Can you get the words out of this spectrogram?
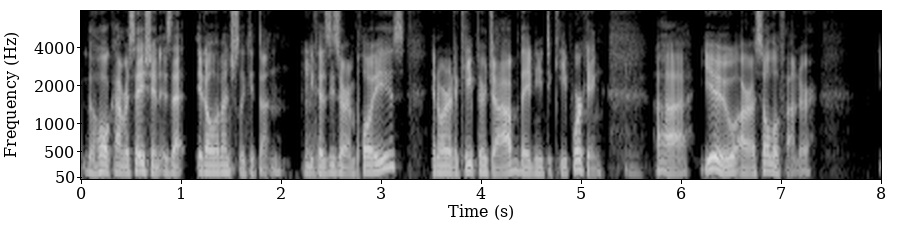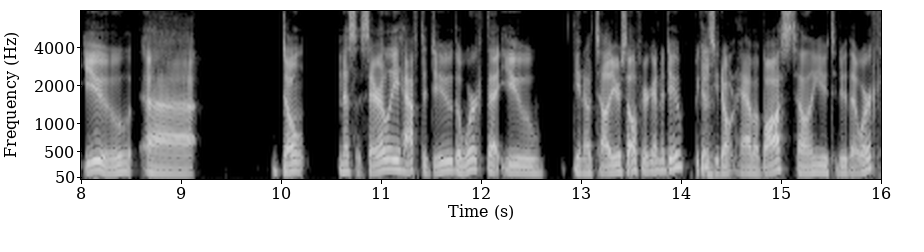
the whole conversation is that it'll eventually get done Hmm. because these are employees. In order to keep their job, they need to keep working. Uh, you are a solo founder. You uh, don't necessarily have to do the work that you you know tell yourself you're going to do because you don't have a boss telling you to do that work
